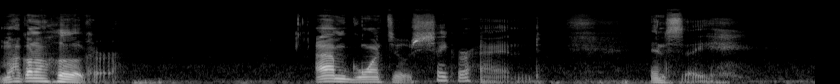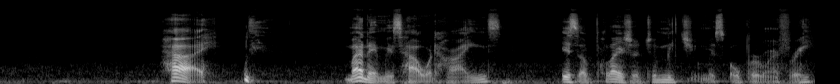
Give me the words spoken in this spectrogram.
I'm not gonna hug her. I'm going to shake her hand and say, "Hi." My name is Howard Hines. It's a pleasure to meet you, Miss Oprah Winfrey.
